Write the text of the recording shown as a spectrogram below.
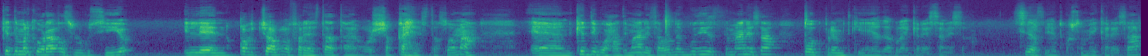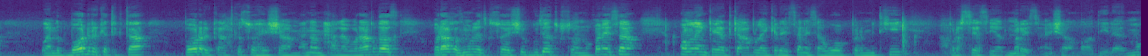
Kadib markii waraaqdaas lagu siiyo ileen qof job offer haystaa tahay oo shaqo haysta soo maha kadib waxaad imaanaysaa waddanka gudihiisaad imaanaysaa work permitkii ayaad apply garaysanaysaa sidaas ayaad ku samayn karaysaa. Waanad borderka tagtaa borderka aad ka soo heshaa macnaha maxaa laha waraaqdaas waraaqdaas markaad ka soo hesho gudaad ku soo noqonaysaa onlineka ayaad ka apply garaysanaysaa work permitkii process ayaad maraysaa insha allah haddii ilaadmo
